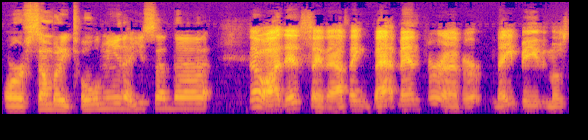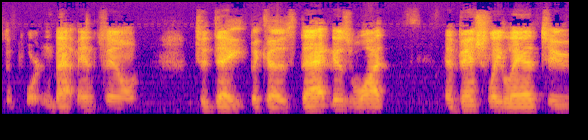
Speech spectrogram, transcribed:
or somebody told me that you said that. No, I did say that. I think Batman Forever may be the most important Batman film to date because that is what eventually led to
